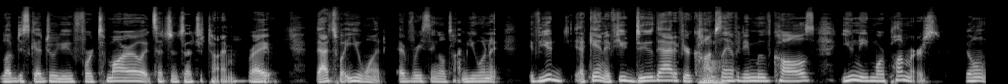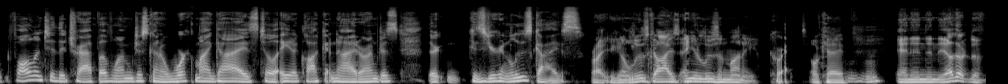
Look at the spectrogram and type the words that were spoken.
love to schedule you for tomorrow at such and such a time, right? That's what you want every single time. You want to, if you, again, if you do that, if you're constantly Oh. having to move calls, you need more plumbers. Don't fall into the trap of, well, I'm just going to work my guys till eight o'clock at night, or I'm just there because you're going to lose guys. Right. You're going to lose guys and you're losing money. Correct. Okay. Mhm. And then, then the other, the,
